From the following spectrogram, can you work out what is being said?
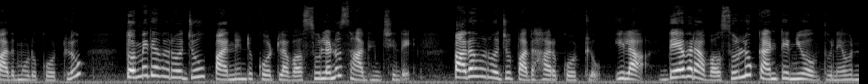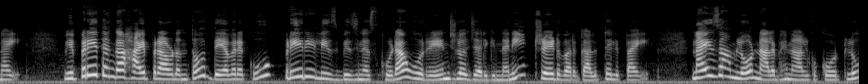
పదమూడు కోట్లు తొమ్మిదవ రోజు పన్నెండు కోట్ల వసూళ్ళను సాధించింది. పదవ రోజు పదహారు కోట్లు. ఇలా దేవర వసూళ్ళు కంటిన్యూ అవుతూనే ఉన్నాయి. విపరీతంగా హైప్ రావడంతో దేవరకు ప్రీ రిలీజ్ బిజినెస్ కూడా ఓ రేంజ్లో జరిగిందని ట్రేడ్ వర్గాలు తెలిపాయి. నైజాంలో నలభై నాలుగు కోట్లు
